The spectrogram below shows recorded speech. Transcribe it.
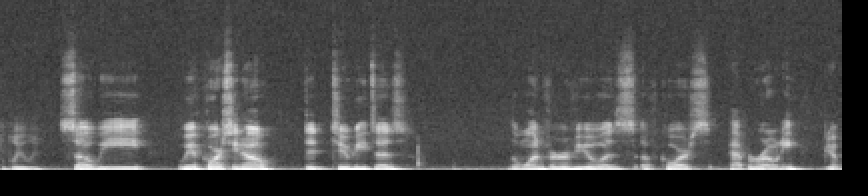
completely. So we we of course you know did two pizzas. The one for review was of course pepperoni. Yep.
